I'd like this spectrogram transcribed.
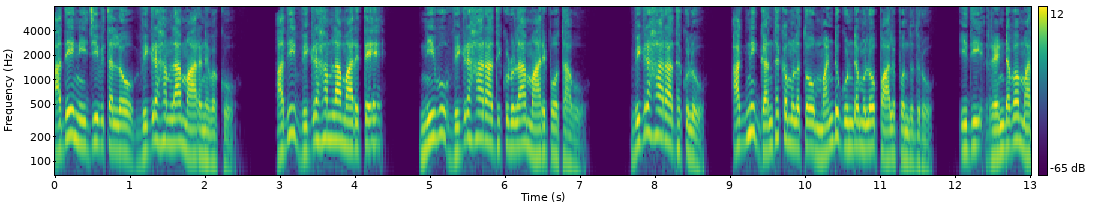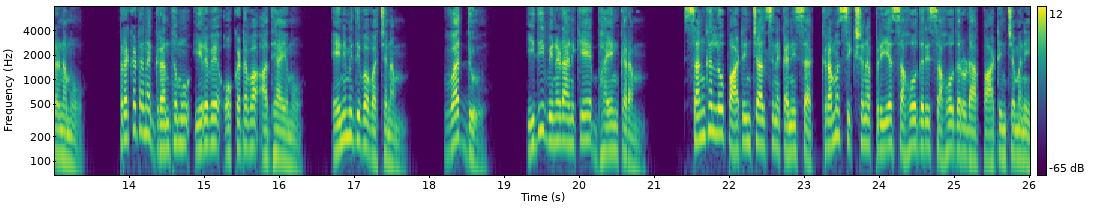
అదే నీ జీవితంలో విగ్రహంలా మారనివ్వకు. అది విగ్రహంలా మారితే నీవు విగ్రహారాధికుడులా మారిపోతావు. విగ్రహారాధకులు అగ్ని గంధకములతో మండుగుండములో పాలుపొందుదురు ఇది రెండవ మరణము. ప్రకటన గ్రంథము ఇరవై ఒకటవ అధ్యాయము ఎనిమిదివ వచనం. వద్దు. ఇది వినడానికే భయంకరం. సంఘంలో పాటించాల్సిన కనీస క్రమశిక్షణ ప్రియ సహోదరి సహోదరుడా పాటించమని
